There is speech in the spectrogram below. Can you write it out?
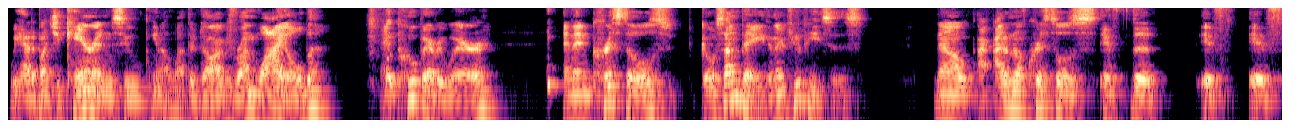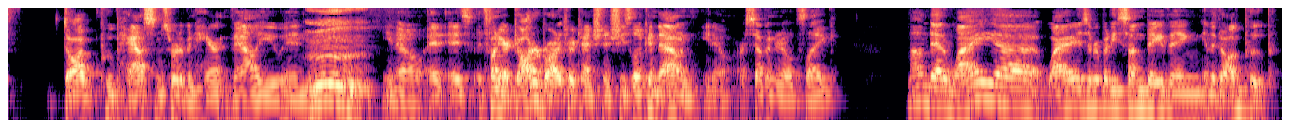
we had a bunch of Karens who, you know, let their dogs run wild and poop everywhere. And then crystals go sunbathe in their two pieces. Now, I, I don't know if crystals, if the, if, if dog poop has some sort of inherent value in, Mm. you know, and it's, it's funny, our daughter brought it to her attention and she's looking down, you know, our seven year old's like, Mom, Dad, why, uh, why is everybody sunbathing in the dog poop?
